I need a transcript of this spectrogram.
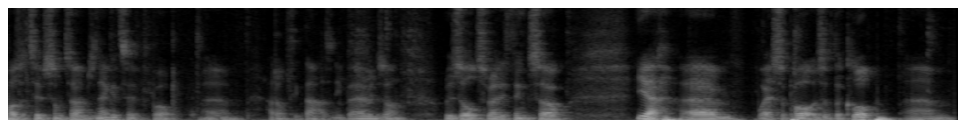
positive, sometimes negative, but um, I don't think that has any bearings on results or anything. So, yeah, um, we're supporters of the club. Um,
